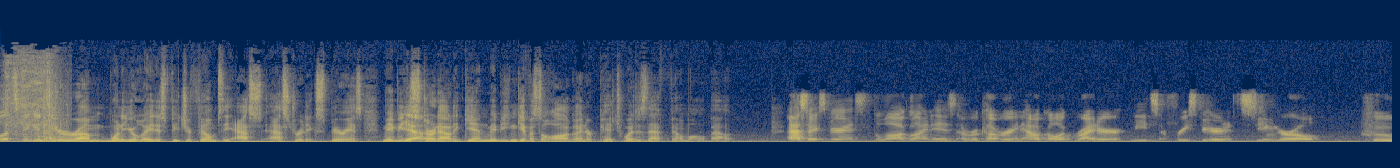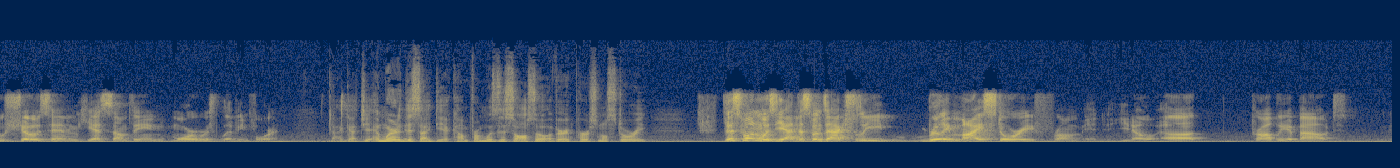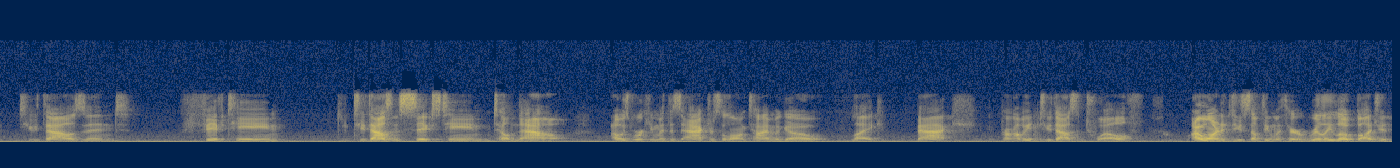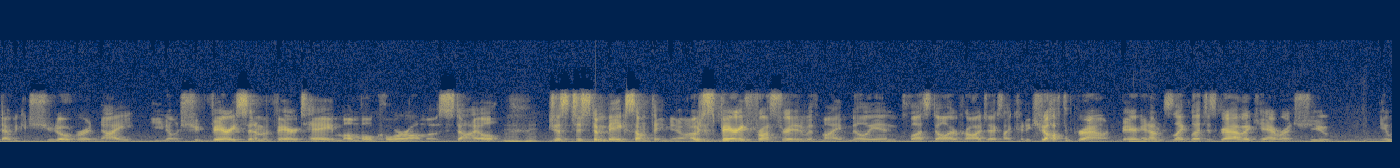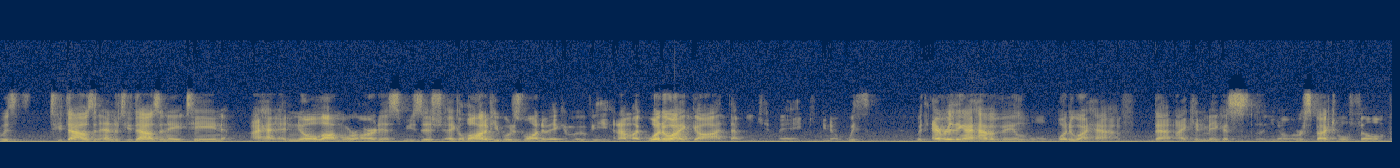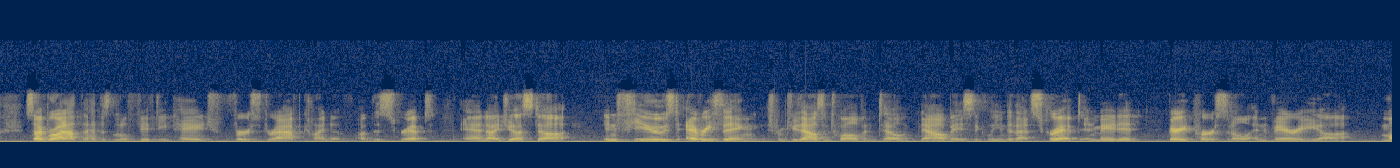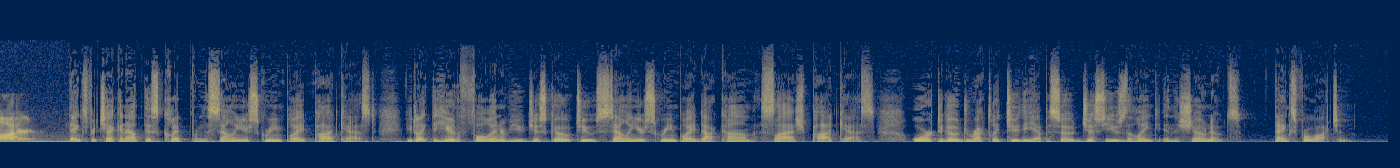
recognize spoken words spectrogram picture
let's dig into your um, one of your latest feature films, the Ast- Astrid Experience. Maybe to Yeah. start out again, maybe you can give us a logline or pitch. What is that film all about? Astrid Experience, the logline is a recovering alcoholic writer meets a free spirited scene girl who shows him he has something more worth living for. I got you. And where did this idea come from? Was this also a very personal story? This one was, yeah, this one's actually really my story from, you know, uh, probably about 2015, 2016 until now. I was working with this actress a long time ago, like back probably in 2012. I wanted to do something with her, really low budget that we could shoot over a night, you know, and shoot very cinema verite, mumblecore almost style, mm-hmm. just just to make something. You know, I was just very frustrated with my million plus dollar projects. I couldn't get off the ground, and I'm just like, let's just grab a camera and shoot. It was 2000, end of 2018. I had I know a lot more artists, musicians, like a lot of people just wanted to make a movie, and I'm like, what do I got that we can make? You know, with with everything I have available, what do I have that I can make a you know a respectable film? So I brought out I had this little 50 page first draft kind of of the script, and I just uh, infused everything from 2012 until now basically into that script and made it very personal and very uh, modern. Thanks for checking out this clip from the Selling Your Screenplay podcast. If you'd like to hear the full interview, just go to sellingyourscreenplay.com slash podcasts. Or to go directly to the episode, just use the link in the show notes. Thanks for watching.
